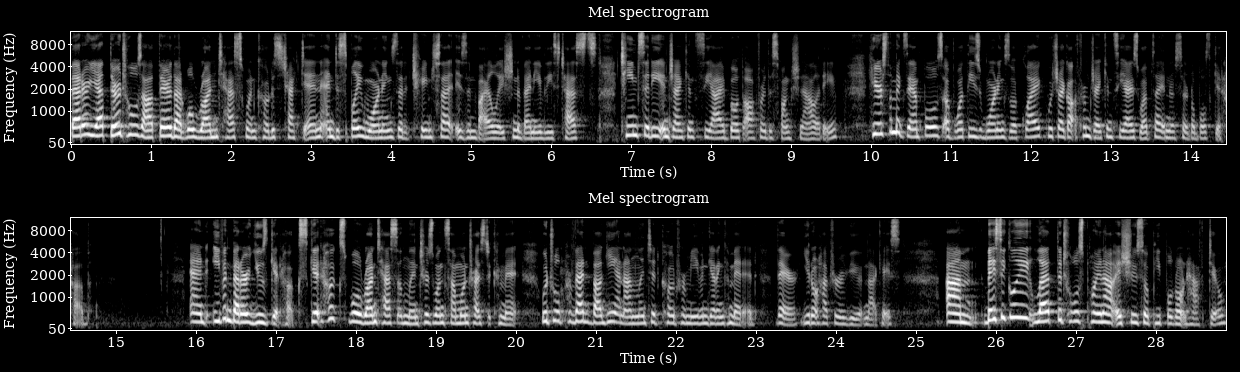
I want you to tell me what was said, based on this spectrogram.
Better yet, there are tools out there that will run tests when code is checked in and display warnings that a change set is in violation of any of these tests. TeamCity and Jenkins CI both offer this functionality. Here's some examples of what these warnings look like, which I got from Jenkins CI's website and Assertable's GitHub. And even better, use Git hooks. Git hooks will run tests and linters when someone tries to commit, which will prevent buggy and unlinted code from even getting committed. There, you don't have to review it in that case. Um, basically, let the tools point out issues so people don't have to.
